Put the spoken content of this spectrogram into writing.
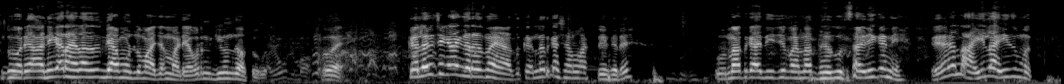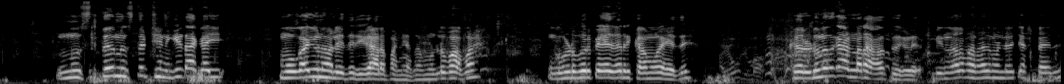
दोऱ्या आणि काय राहिला द्या म्हटलं माझ्या मड्यावर घेऊन जातो. होय. कलरची काय गरज नाही आज. कलर कशाला लागते खरे? उन्हात काय तिची मनात धग उसाळली का नाही? ए लाई लाईच मग नुसतं नुसतं ठिणगी टाकाई. मोगा घेऊन आले तरी गारा पाण्याचा. म्हटलं बाबा घोडभर प्यायला रिकाम व्हायचे. खरडूनच काढणार आहोत सगळे. पिंजर भरायचं म्हणलं चेष्टा आहे.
